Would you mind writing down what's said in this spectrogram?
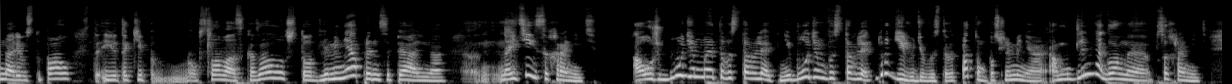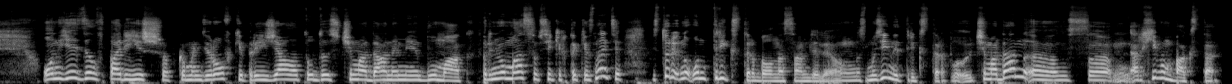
семинаре выступал и такие слова сказал, что для меня принципиально э, найти и сохранить. А уж будем мы это выставлять, не будем выставлять. Другие люди выставят потом, после меня. А для меня главное сохранить. Он ездил в Париж в командировке, приезжал оттуда с чемоданами бумаг. Про него масса всяких таких, знаете, историй. Ну, он трикстер был, на самом деле. Он музейный трикстер. Чемодан э, с архивом Бакста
